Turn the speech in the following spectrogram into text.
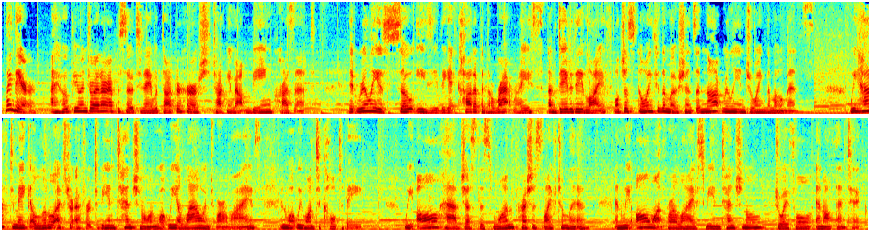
Hi there. I hope you enjoyed our episode today with Dr. Hersh talking about being present. It really is so easy to get caught up in the rat race of day to day life while just going through the motions and not really enjoying the moments. We have to make a little extra effort to be intentional in what we allow into our lives and what we want to cultivate. We all have just this one precious life to live, and we all want for our lives to be intentional, joyful, and authentic.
